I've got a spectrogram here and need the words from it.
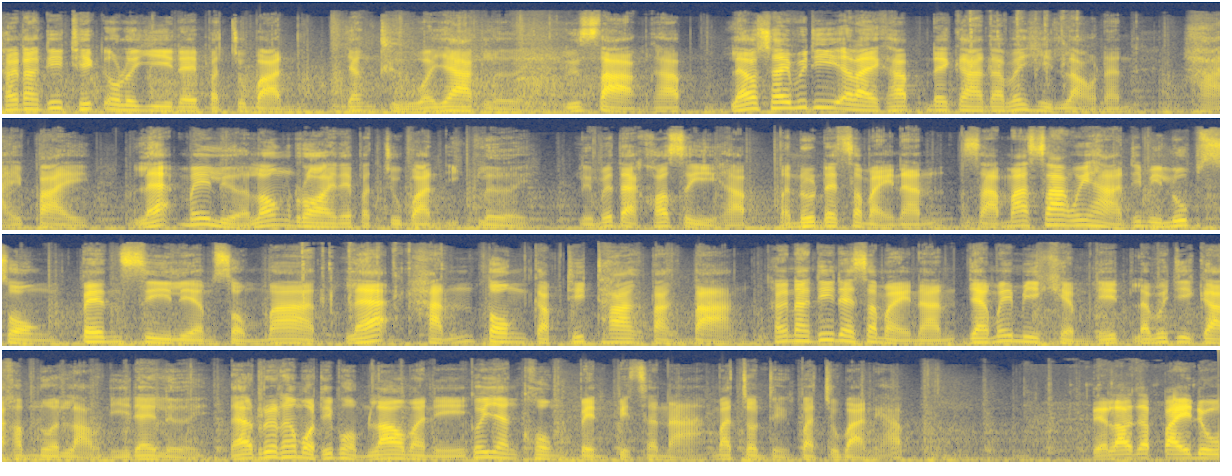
ทั้งๆที่เทคโนโลยีในปัจจุบันยังถือว่ายากเลย หรือ 3 ครับ แล้วใช้วิธีอะไรครับในการทำให้หินเหล่านั้นหายไป และไม่เหลือร่องรอยในปัจจุบันอีกเลย รือแม้แต่ข้อ 4 ครับ มนุษย์ในสมัยนั้น สามารถสร้างวิหารที่มีรูปทรง เป็นสี่เหลี่ยมสมมาตร และหันตรงกับทิศทางต่างๆ ทั้งๆที่ในสมัยนั้นยังไม่มีเข็มทิศและวิธีการคำนวณเหล่านี้ได้เลย และเรื่องทั้งหมดที่ผมเล่ามานี้ก็ยังคงเป็นปริศนามาจนถึงปัจจุบันครับเดี๋ยวเราจะไปดู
